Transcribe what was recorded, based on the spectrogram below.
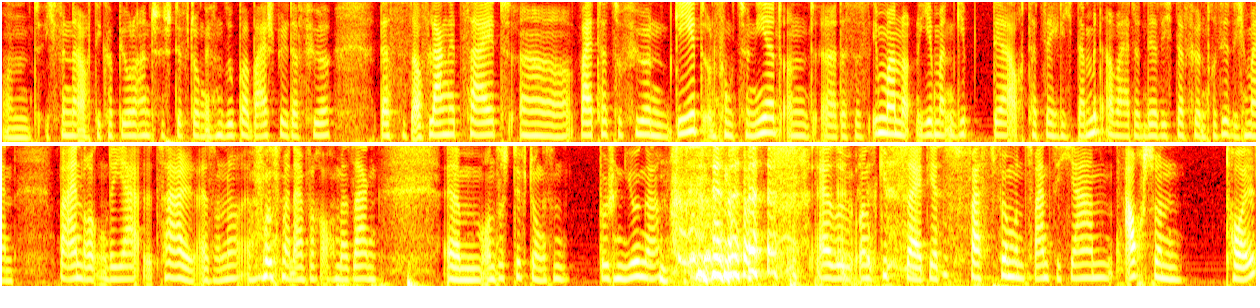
Und ich finde auch die Kopioranische Stiftung ist ein super Beispiel dafür, dass es auf lange Zeit äh, weiterzuführen geht und funktioniert und äh, dass es immer noch jemanden gibt, der auch tatsächlich da mitarbeitet und der sich dafür interessiert. Ich meine, beeindruckende ja Zahl, also ne, muss man einfach auch mal sagen. Ähm, unsere Stiftung ist ein bisschen jünger. also uns gibt es seit jetzt fast 25 Jahren auch schon toll.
